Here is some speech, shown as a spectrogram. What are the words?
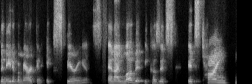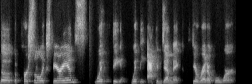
the Native American experience. And I love it because it's it's tying the, the personal experience with the with the academic theoretical work.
